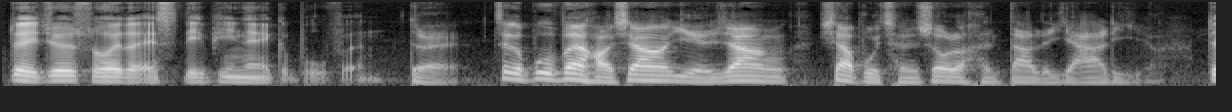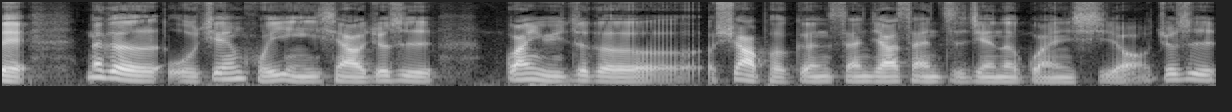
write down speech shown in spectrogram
对，就是所谓的 SDP 那个部分。对，这个部分好像也让夏普承受了很大的压力啊。对，那个我先回应一下，就是。关于这个 Sharp 跟三加三之间的关系哦，就是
